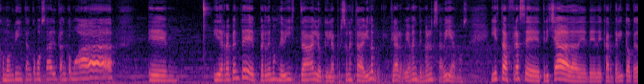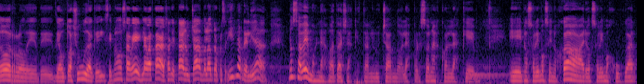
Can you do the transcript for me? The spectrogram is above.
cómo gritan, cómo saltan, cómo... ¡ah! Em, y de repente perdemos de vista lo que la persona estaba viendo, porque claro, obviamente no lo sabíamos. Y esta frase trillada de, de, cartelito pedorro, de, de, autoayuda, que dice, no sabés la batalla que está luchando la otra persona. Y es la realidad. No sabemos las batallas que están luchando las personas con las que eh, nos solemos enojar o solemos juzgar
